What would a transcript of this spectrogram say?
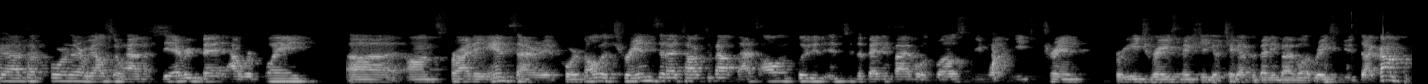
got our top four in there. We also have the every bet how we're playing uh, on Friday and Saturday, of course. All the trends that I talked about, that's all included into the betting Bible as well. So if you want each trend for each race, make sure you go check out the betting Bible at racingdudes.com.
